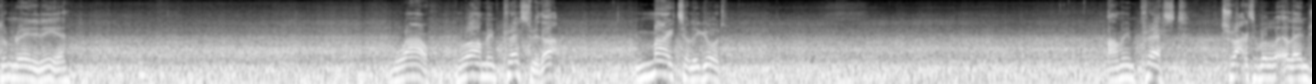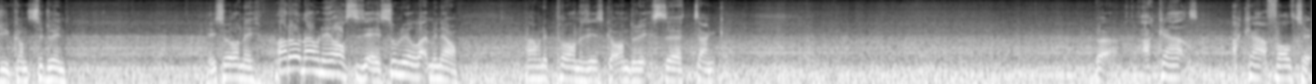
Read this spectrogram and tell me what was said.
Doesn't rain in here. Wow. Well, I'm impressed with that. Mightily good. I'm impressed. tractable little engine considering it's only I don't know how many horses it is somebody will let me know how many ponies it's got under its uh, tank but I can't I can't fault it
